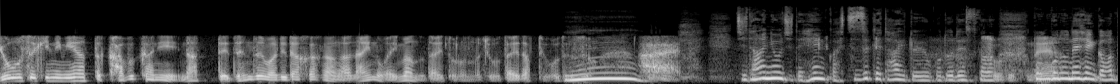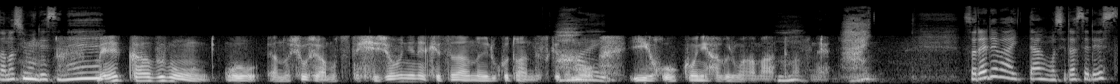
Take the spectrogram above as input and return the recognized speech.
業績に見合った株価になって、全然割高感がないのが今の大統領の状態だということですよ。はい。時代に応じて変化し続けたいということですから、そうですね、今後の、ね、変化も楽しみですね、うん、メーカー部門をあの商社が持つって非常にね、決断のいることなんですけども、はい、いい方向に歯車が回ってますね。うん、はいそれでは一旦お知らせです。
